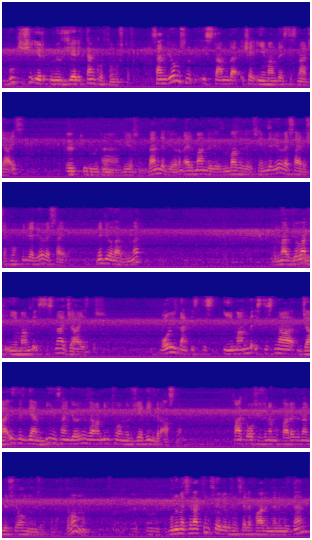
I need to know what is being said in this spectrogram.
Bu kişi mürciyelikten kurtulmuştur. Sen diyor musun İslam'da şey imanda istisna caiz? Evet diyorum. Ha, diyorsun. Ben de diyorum. Elban de diyor. Zimbaz de diyor. Hüseyin de diyor vesaire. Şeyh Muhbil de diyor vesaire. Ne diyorlar bunlar? Bunlar diyorlar ki imanda istisna caizdir. O yüzden istis imanda istisna caizdir diyen bir insan gördüğün zaman bil ki o mürciye değildir aslen. Ta ki o sözüne muhalefet eden bir şey olmayıncaya kadar. Tamam mı? Evet tamam hocam. Bunu mesela kim söylüyor bizim selef alimlerimizden?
